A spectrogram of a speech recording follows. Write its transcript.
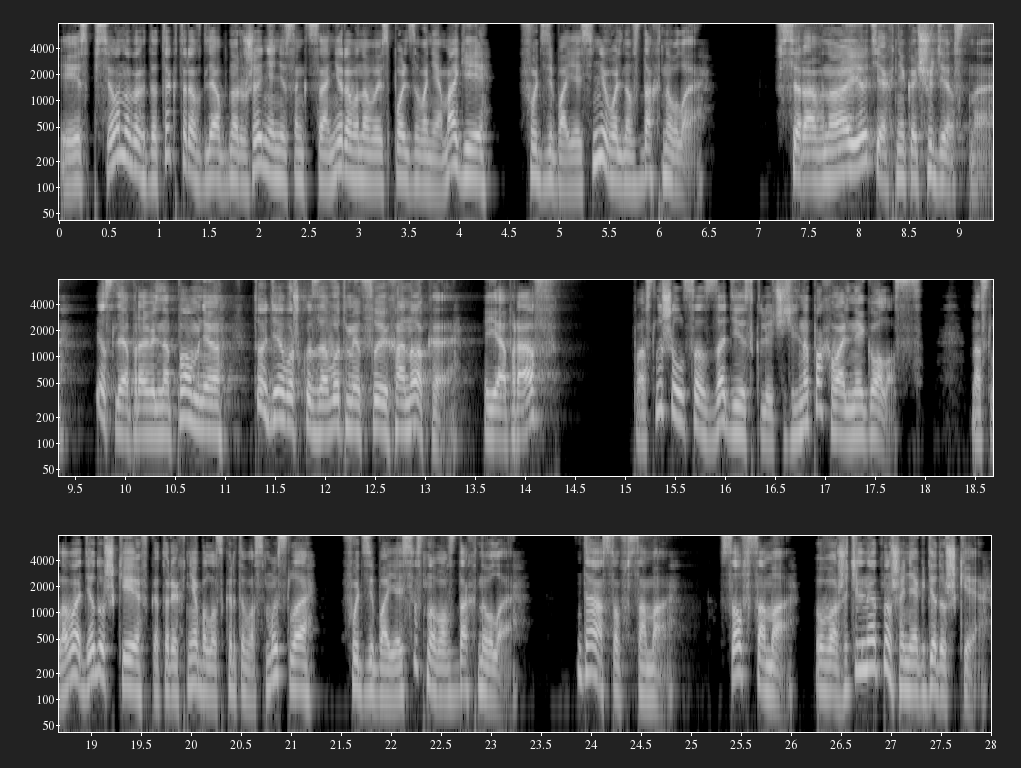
и из псионовых детекторов для обнаружения несанкционированного использования магии, Фудзибаяси невольно вздохнула. «Всё равно её техника чудесна. Если я правильно помню, то девушку зовут Мицуи Ханока. Я прав?» Послышался сзади исключительно похвальный голос. На слова дедушки, в которых не было скрытого смысла, Фудзибаяси снова вздохнула. «Да, Сов сама. Сов сама. Уважительное отношение к дедушке.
